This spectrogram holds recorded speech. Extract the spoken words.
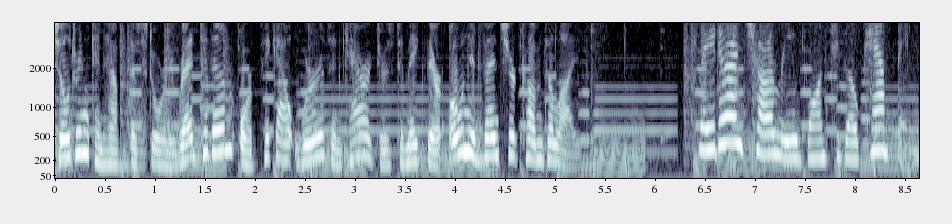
Children can have the story read to them or pick out words and characters to make their own adventure come to life. Slater and Charlie want to go camping.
